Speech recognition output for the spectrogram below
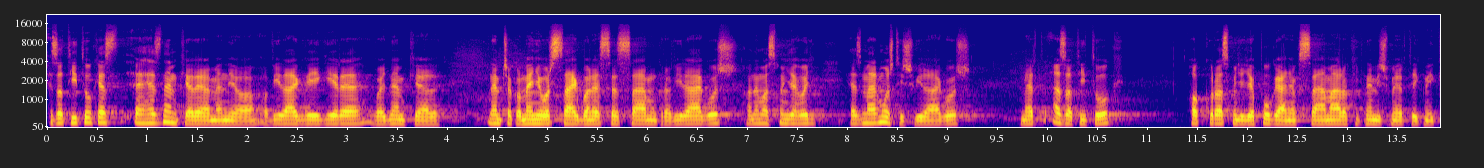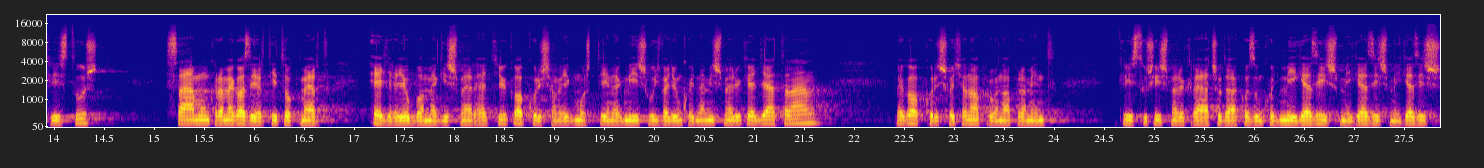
ez a titok, ez, ehhez nem kell elmenni a, a világ végére, vagy nem kell, nem csak a mennyországban lesz ez számunkra világos, hanem azt mondja, hogy ez már most is világos, mert ez a titok, akkor azt mondja, hogy a pogányok számára, akik nem ismerték még Krisztust, számunkra meg azért titok, mert egyre jobban megismerhetjük, akkor is, ha még most tényleg mi is úgy vagyunk, hogy nem ismerjük egyáltalán, meg akkor is, hogyha napról napra, mint Krisztus ismerők rácsodálkozunk, hogy még ez is, még ez is, még ez is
